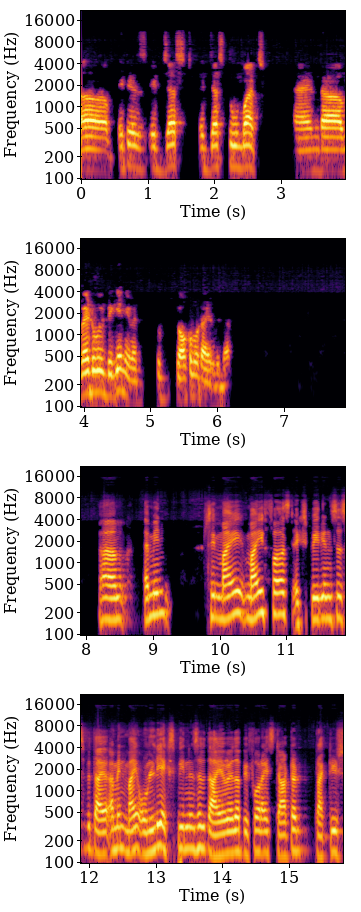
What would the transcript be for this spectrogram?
Uh, it is it just it just too much. And uh, where do we begin even to talk about ayurveda? Um i mean see my my first experiences with i mean my only experiences with ayurveda before i started practice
